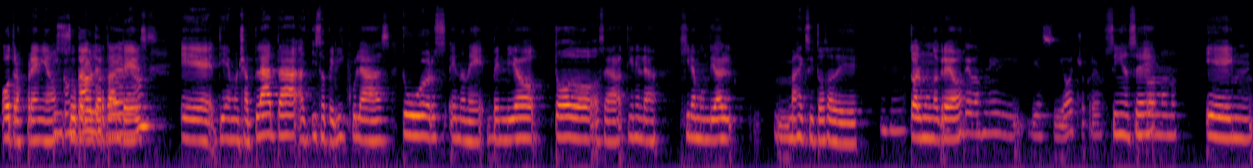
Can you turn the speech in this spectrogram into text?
otros premios súper importantes. eh, tiene mucha plata, hizo películas, tours en donde vendió todo, o sea, tiene la gira mundial más exitosa de todo el mundo, creo. De 2018, creo. Sí, no sé. Todo el mundo. Eh,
